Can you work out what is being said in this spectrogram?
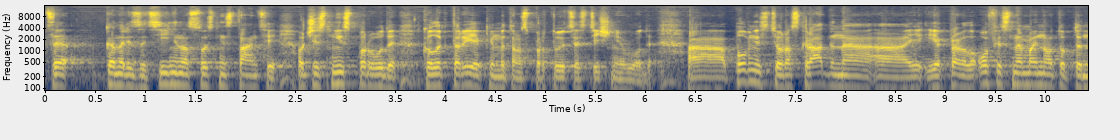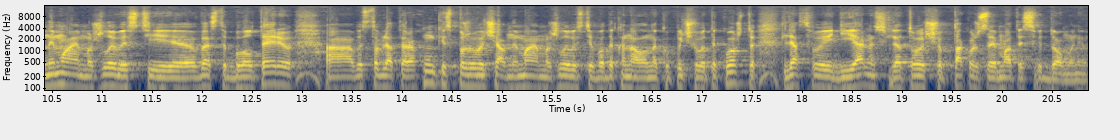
Це каналізаційні насосні станції, очисні споруди, колектори, якими транспортуються стічні води. Повністю розкрадене, як правило, офісне майно, тобто немає можливості вести бухгалтерію, виставляти рахунки споживачам, немає можливості водоканалу накопичувати кошти для своєї діяльності, для того, щоб також займатися відновленням.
